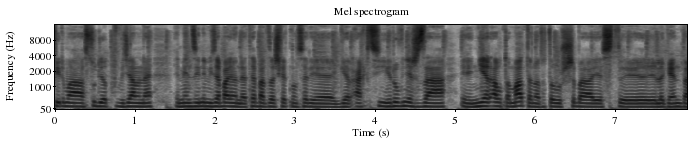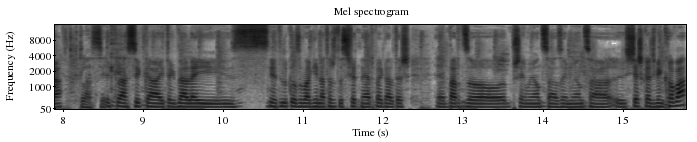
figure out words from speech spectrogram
firma, studio odpowiedzialne innymi za Bayonetę, bardzo świetną serię gier akcji, również za Nier Automata, no to to już chyba jest legenda, Klasyk. klasyka i tak dalej, nie tylko z uwagi na to, że to jest świetny RPG, ale też bardzo przejmująca, zajmująca ścieżka dźwiękowa.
